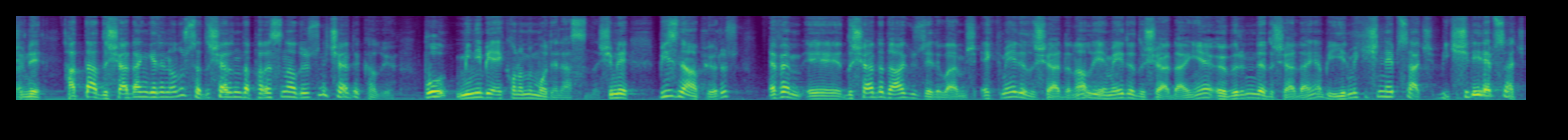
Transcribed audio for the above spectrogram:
Şimdi hatta dışarıdan gelen olursa dışarının da parasını alıyorsun içeride kalıyor. Bu mini bir ekonomi modeli aslında. Şimdi biz ne yapıyoruz? Efendim e, dışarıda daha güzeli varmış. Ekmeği de dışarıdan al, yemeği de dışarıdan ye, öbürünü de dışarıdan ye. Bir 20 kişinin hepsi aç. Bir kişi değil hepsi aç.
